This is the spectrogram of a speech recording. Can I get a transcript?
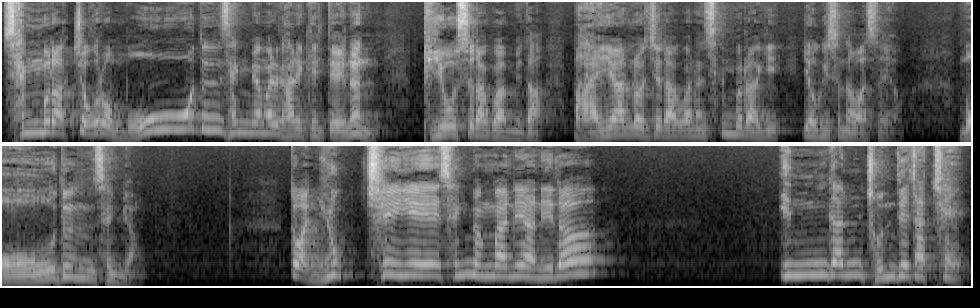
생물학적으로 모든 생명을 가리킬 때에는 비오스라고 합니다. 바이알로지라고 하는 생물학이 여기서 나왔어요. 모든 생명. 또한 육체의 생명만이 아니라 인간 존재 자체,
